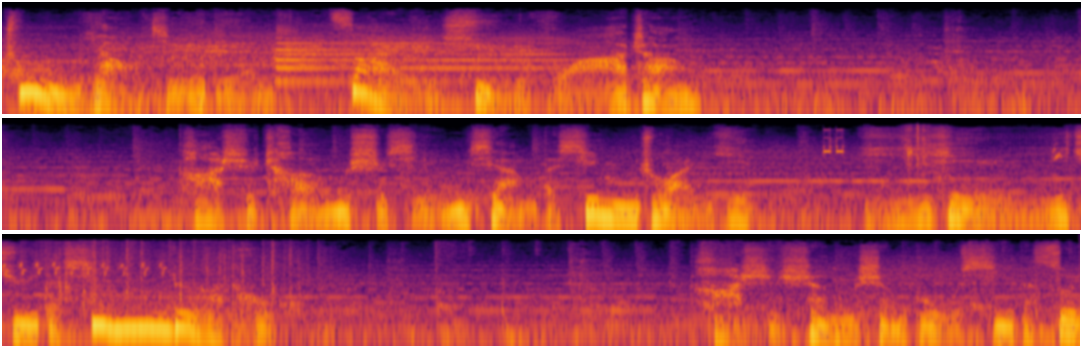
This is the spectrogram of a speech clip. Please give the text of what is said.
重要节点。再续华章，它是城市形象的新转印，一叶一居的新乐土。它是生生不息的岁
